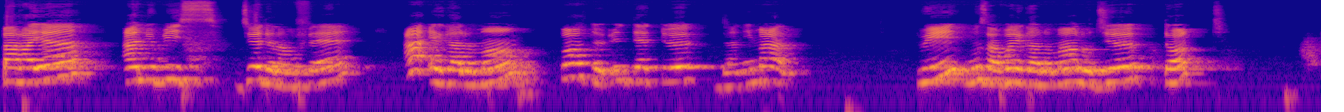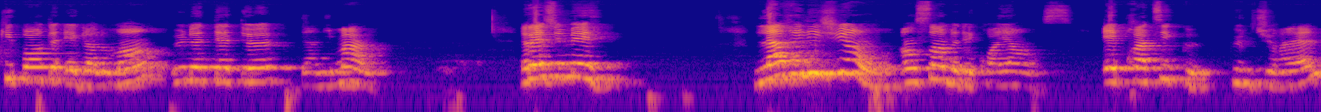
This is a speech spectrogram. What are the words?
Par ailleurs, Anubis, dieu de l'enfer, a également porte une tête d'animal. Puis, nous avons également le dieu Thoth, qui porte également une tête d'animal. Résumé. La religion, ensemble des croyances et pratiques culturels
